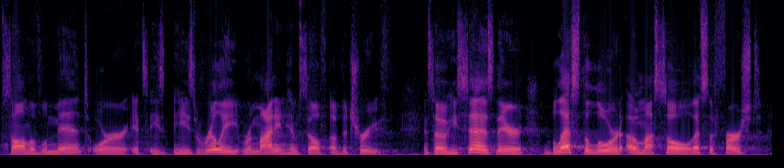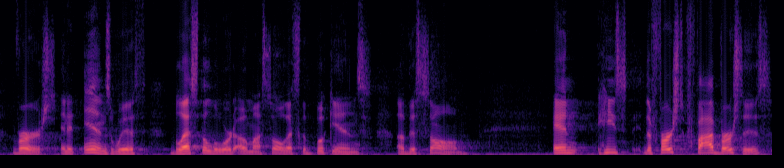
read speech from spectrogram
psalm of lament, or it's, he's, he's really reminding himself of the truth. And so he says there, Bless the Lord, O my soul. That's the first verse. And it ends with, Bless the Lord, O my soul. That's the bookends of this psalm. And he's the first five verses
